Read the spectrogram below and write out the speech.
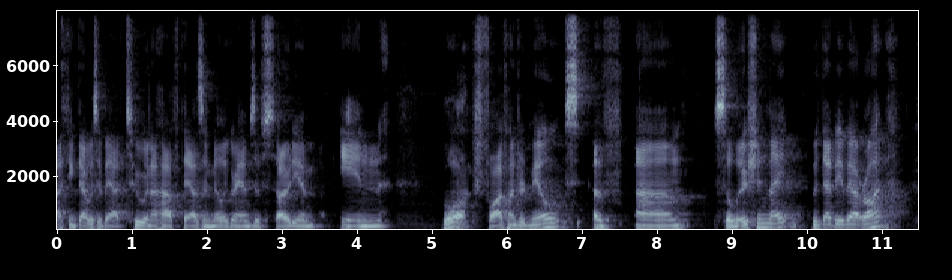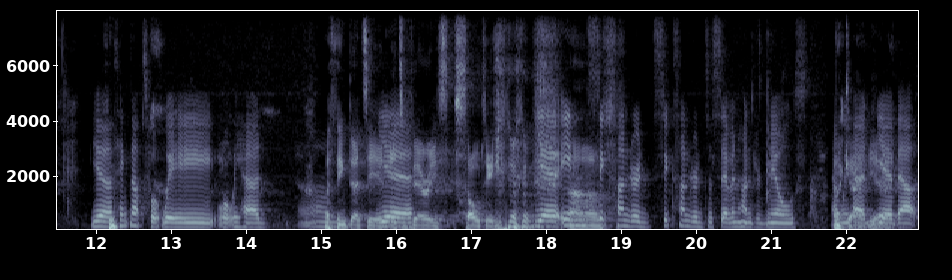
I think that was about two and a half thousand milligrams of sodium in or 500 mils of um, solution, mate. Would that be about right? Yeah, I think that's what we what we had. Um, I think that's it. Yeah. It's very salty. yeah, in um, 600, 600 to 700 mils. And okay, we had, yeah. yeah, about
